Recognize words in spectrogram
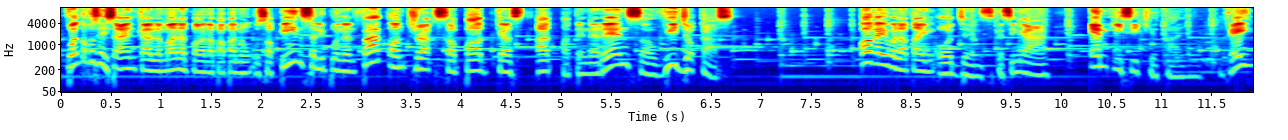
Kwento ko sa isayan kalaman at mga napapanong usapin sa Lipunan Fact on Track sa podcast at pati na rin sa videocast. Okay, wala tayong audience kasi nga MECQ tayo. Okay?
